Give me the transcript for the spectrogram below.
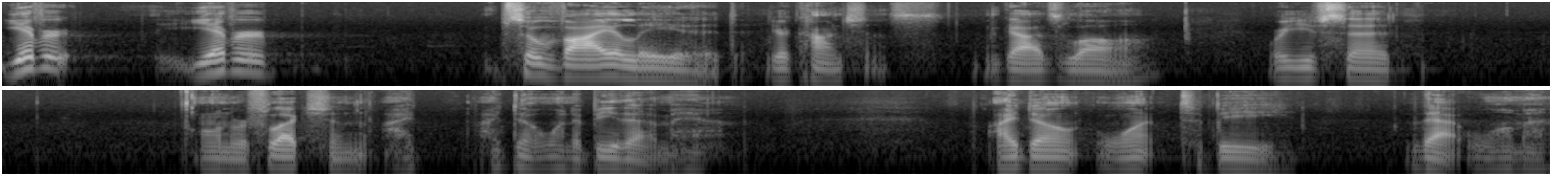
You ever, you ever so violated your conscience and God's law where you've said, on reflection, I, I don't want to be that man. I don't want to be that woman.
